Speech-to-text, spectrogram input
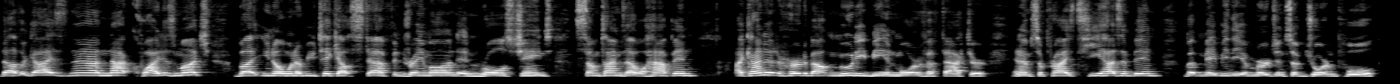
The other guys, nah, not quite as much, but you know, whenever you take out Steph and Draymond and roles change, sometimes that will happen. I kind of heard about Moody being more of a factor, and I'm surprised he hasn't been, but maybe the emergence of Jordan Poole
